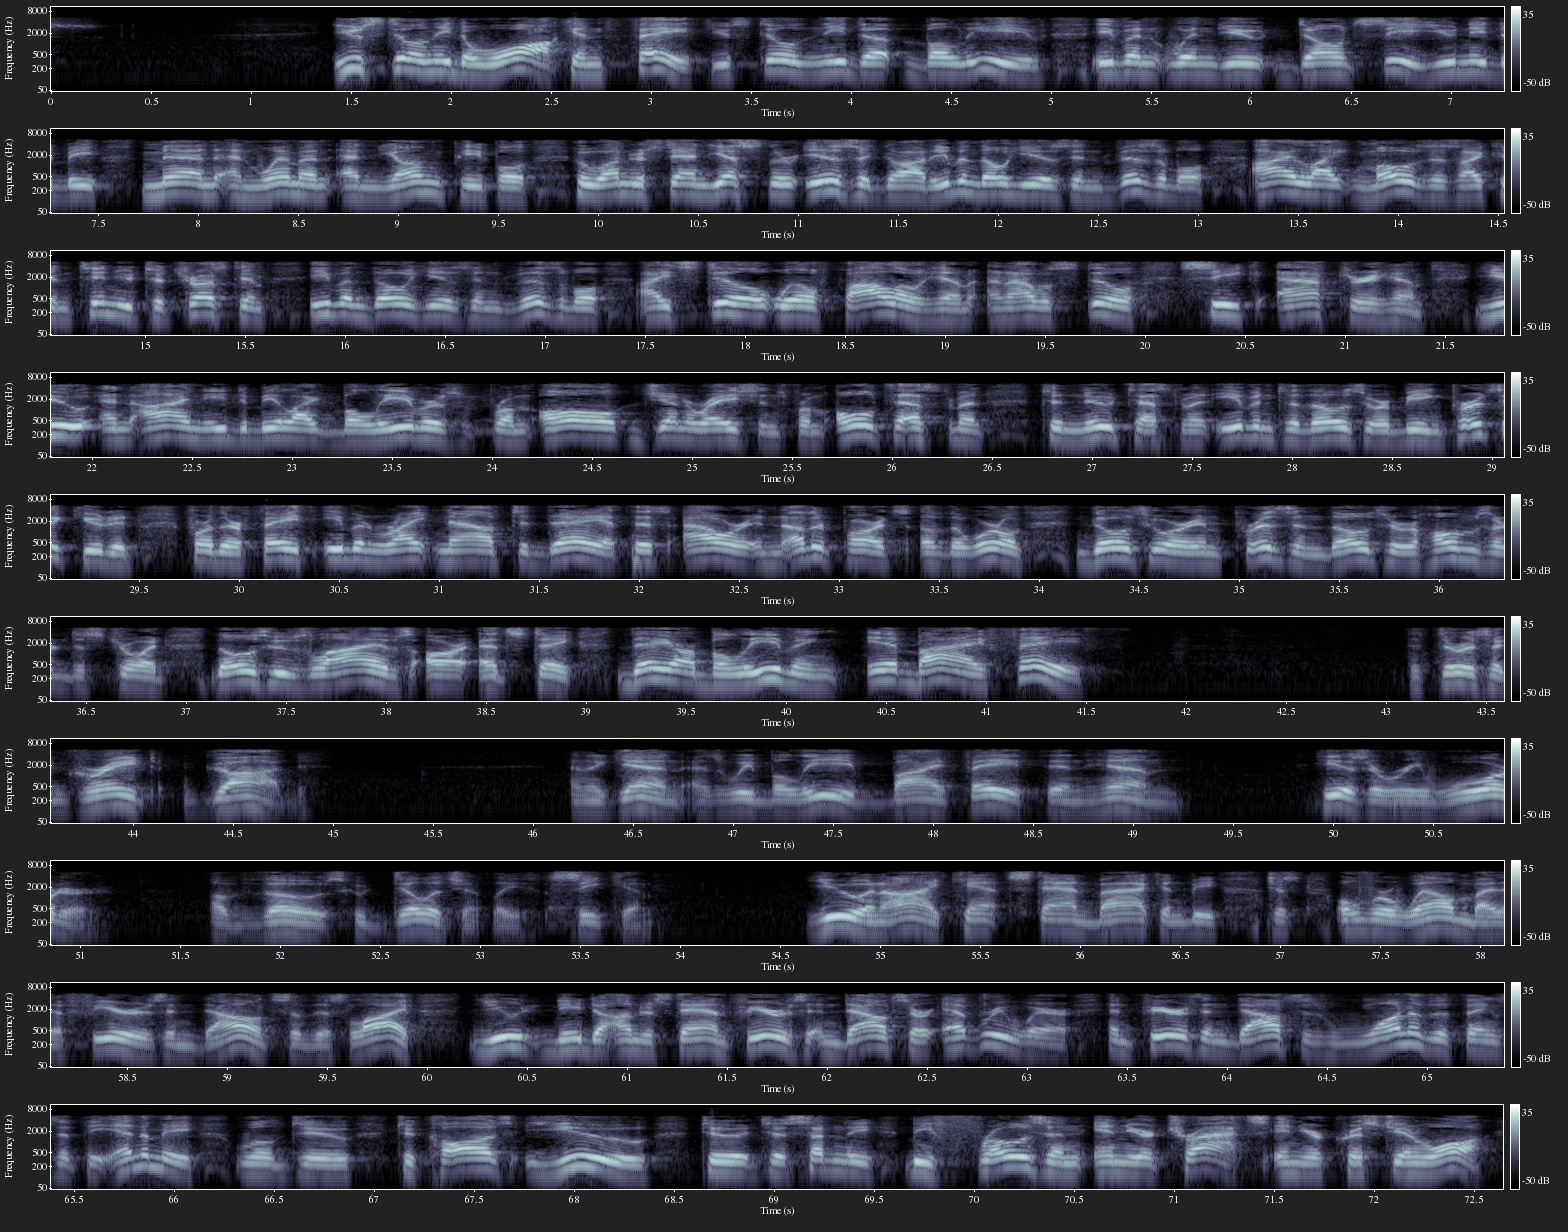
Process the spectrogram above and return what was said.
You still need to walk in faith. You still need to believe even when you don't see. You need to be men and women and young people who understand, yes, there is a God. Even though He is invisible, I, like Moses, I continue to trust Him. Even though He is invisible, I still will follow Him and I will still seek after Him. You and I need to be like believers from all generations, from Old Testament to New Testament, even to those who are being persecuted for their faith, even right now today at this hour in other parts of the world, those who are in prison, those whose homes are destroyed, those whose lives are at stake, they are believing by faith that there is a great God. And again, as we believe by faith in Him, He is a rewarder of those who diligently seek Him. You and I can't stand back and be just overwhelmed by the fears and doubts of this life. You need to understand fears and doubts are everywhere. And fears and doubts is one of the things that the enemy will do to cause you to, to suddenly be frozen in your tracks in your Christian walk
